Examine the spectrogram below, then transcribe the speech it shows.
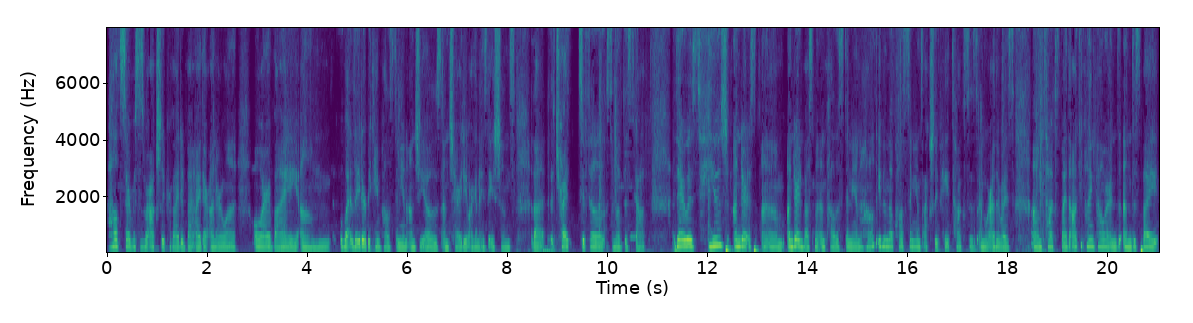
health services were actually provided by either UNRWA or by um, what later became Palestinian NGOs and charity organizations that tried to fill some of this gap. There was huge under um, underinvestment in Palestinian health, even though Palestinians actually paid taxes and were otherwise um, taxed by the occupying power, and, and despite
